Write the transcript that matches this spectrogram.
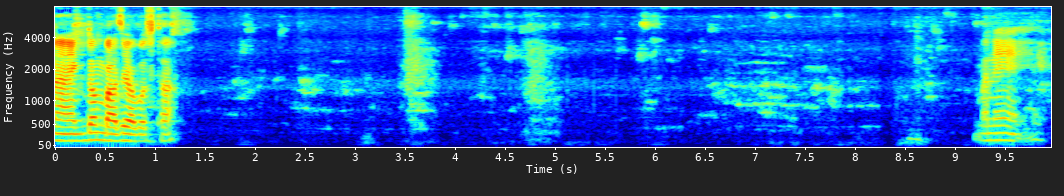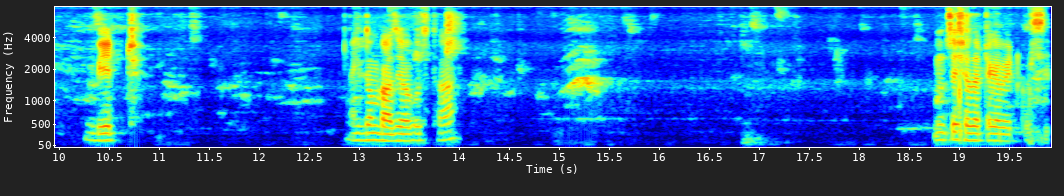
না, একদম বাজে অবস্থা। মানে বেড একদম বাজে অবস্থা। পঞ্চাশ হাজার টাকা বেট করছি।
